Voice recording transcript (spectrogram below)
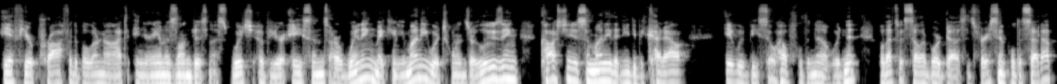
if you're profitable or not in your Amazon business, which of your ASINs are winning, making you money, which ones are losing, costing you some money that need to be cut out. It would be so helpful to know, wouldn't it? Well, that's what Sellerboard does. It's very simple to set up,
